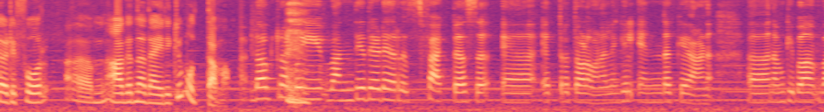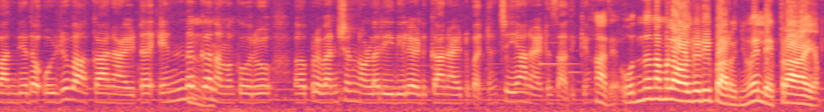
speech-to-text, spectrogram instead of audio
thirty four ആകുന്നതായിരിക്കും ഉത്തമം. ഡോക്ടർ അപ്പോൾ ഈ വന്ധ്യതയുടെ റിസ്ക് ഫാക്ടേഴ്സ് എത്രത്തോളമാണ്? അല്ലെങ്കിൽ എന്തൊക്കെയാണ്? നമുക്കിപ്പോൾ വന്ധ്യത ഒഴിവാക്കാനായിട്ട് എന്തൊക്കെ നമുക്കൊരു പ്രിവെൻഷൻ എന്നുള്ള രീതിയിൽ എടുക്കാനായിട്ട് പറ്റും? ചെയ്യാനായിട്ട് സാധിക്കും? അതെ ഒന്ന് നമ്മൾ ഓൾറെഡി പറഞ്ഞു അല്ലേ? പ്രായം.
